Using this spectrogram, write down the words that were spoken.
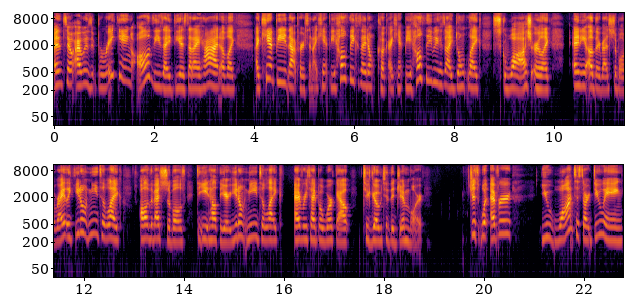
And so I was breaking all of these ideas that I had of like, I can't be that person. I can't be healthy because I don't cook. I can't be healthy because I don't like squash or like any other vegetable, right? Like, you don't need to like all the vegetables to eat healthier. You don't need to like every type of workout to go to the gym more just whatever you want to start doing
